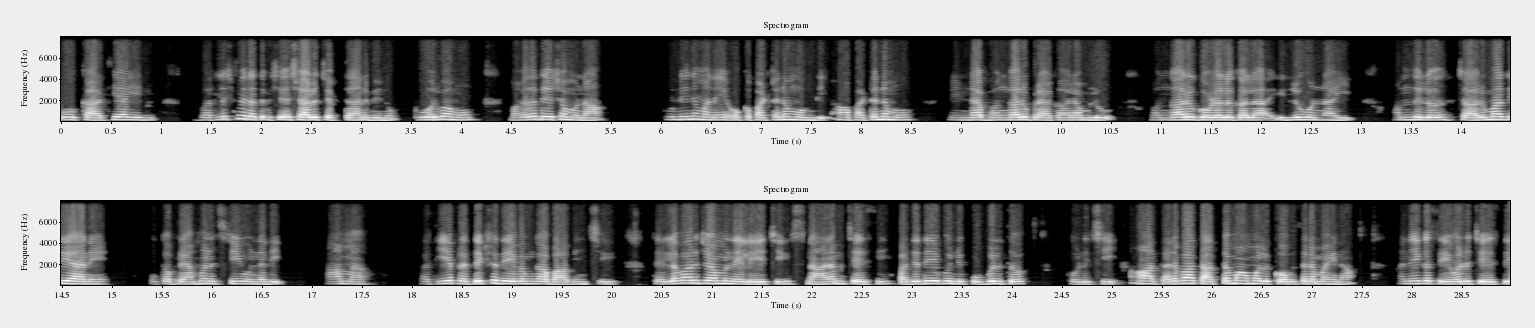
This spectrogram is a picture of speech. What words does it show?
ఓ కాత్యాయిని వరలక్ష్మి రథ విశేషాలు చెప్తాను విను. పూర్వము మగధ దేశమున కుండినం అనే ఒక పట్టణం ఉంది. ఆ పట్టణము నిండా బంగారు ప్రాకారములు బంగారు గోడలు గల ఇల్లు ఉన్నాయి. అందులో చారుమతి అనే ఒక బ్రాహ్మణ స్త్రీ ఉన్నది. ఆమె పతియే ప్రత్యక్ష దైవంగా భావించి తెల్లవారుజామునే లేచి స్నానం చేసి పతిదేవుని పువ్వులతో కొలిచి ఆ తర్వాత అత్తమామలకు అవసరమైన అనేక సేవలు చేసి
